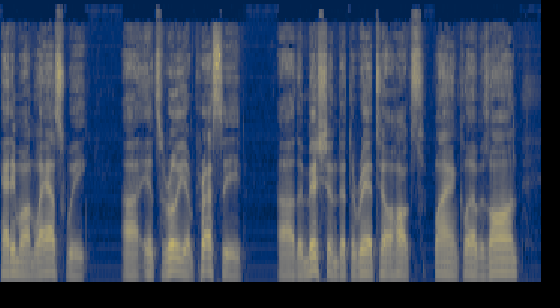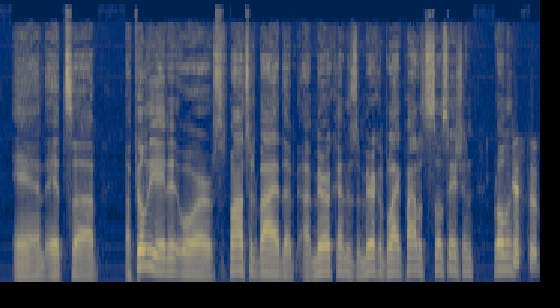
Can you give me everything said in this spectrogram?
had him on last week. Uh, it's really impressive uh, the mission that the Red Tail Hawks Flying Club is on, and it's uh, affiliated or sponsored by the American is the American Black Pilots Association. Roland, it's the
